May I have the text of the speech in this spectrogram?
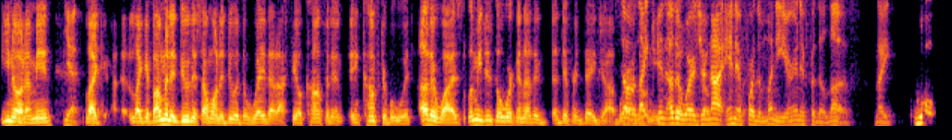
You know mm-hmm. what I mean? Yeah. Like yeah. like if I'm gonna do this, I want to do it the way that I feel confident and comfortable with. Otherwise, let me just go work another a different day job. So like in other words, you're not in it for the money, you're in it for the love. Like well,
